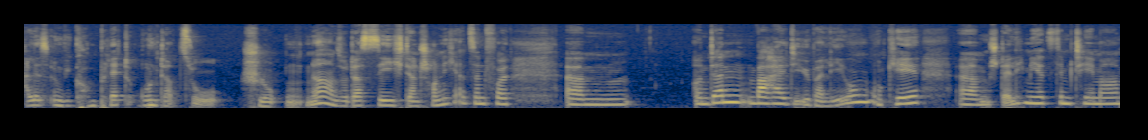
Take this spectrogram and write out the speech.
alles irgendwie komplett runterzuschlucken. Ne? Also das sehe ich dann schon nicht als sinnvoll. Ähm, und dann war halt die Überlegung, okay, ähm, stelle ich mir jetzt dem Thema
